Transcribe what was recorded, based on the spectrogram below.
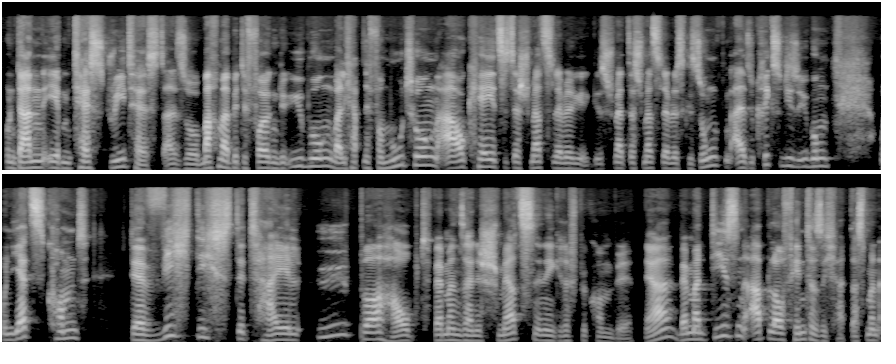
Und dann eben Test, Retest. Also, mach mal bitte folgende Übung, weil ich habe 'ne Vermutung. Ah, okay, jetzt ist der Schmerzlevel das Schmerzlevel ist gesunken, also kriegst du diese Übung. Und jetzt kommt der wichtigste Teil überhaupt, wenn man seine Schmerzen in den Griff bekommen will, ja? Wenn man diesen Ablauf hinter sich hat, dass man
